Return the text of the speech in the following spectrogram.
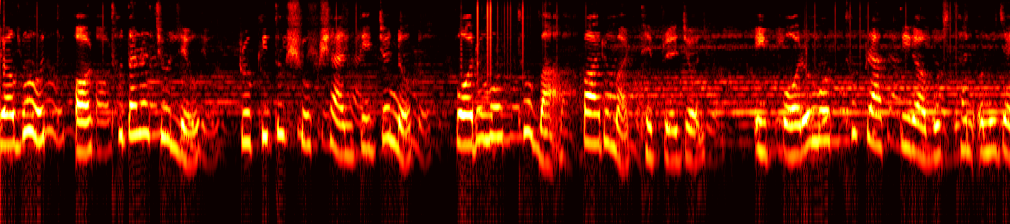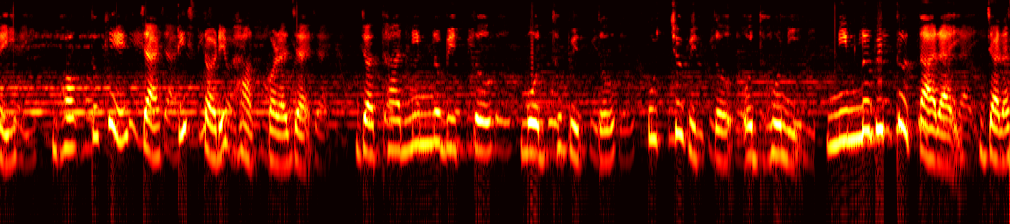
জগৎ অর্থ দ্বারা চললেও প্রকৃত সুখ শান্তির জন্য পরমর্থ বা পারমার্থের প্রয়োজন। এই পরমর্থ প্রাপ্তির অবস্থান অনুযায়ী ভক্তকে চারটি স্তরে ভাগ করা যায়, যথা নিম্নবিত্ত, মধ্যবিত্ত, উচ্চবিত্ত ও ধনী। নিম্নবিত্ত তারাই যারা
